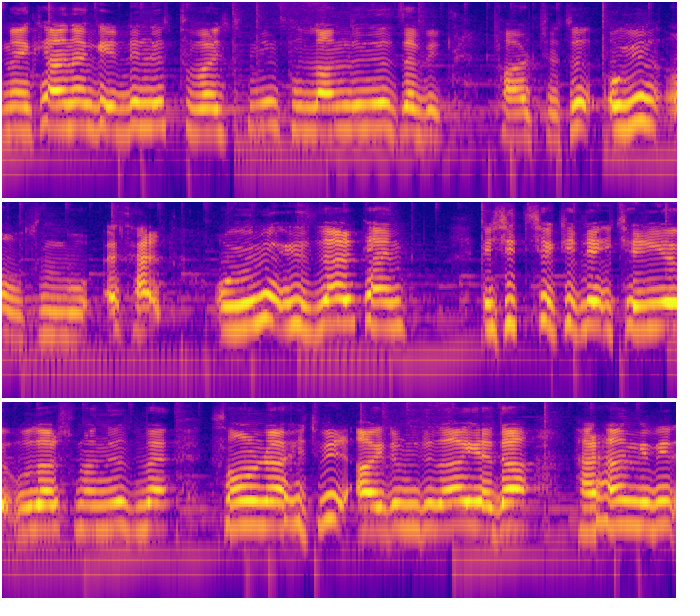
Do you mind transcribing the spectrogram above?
mekana girdiniz, tuvaletini kullandınız da bir parçası. Oyun olsun bu eser. Oyunu izlerken eşit şekilde içeriye ulaşmanız ve sonra hiçbir ayrımcılığa ya da herhangi bir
